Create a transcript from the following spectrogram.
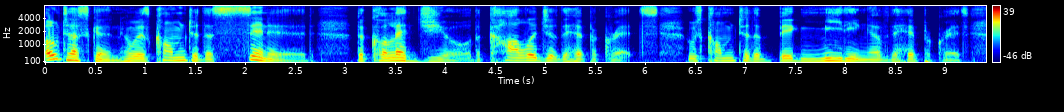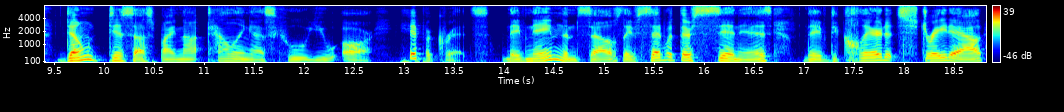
O Tuscan, who has come to the Synod, the Collegio, the College of the Hypocrites, who's come to the big meeting of the hypocrites. Don't diss us by not telling us who you are. Hypocrites. They've named themselves, they've said what their sin is, they've declared it straight out.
